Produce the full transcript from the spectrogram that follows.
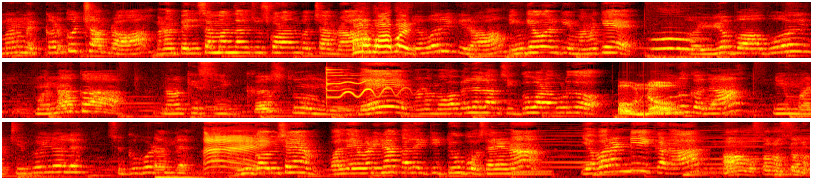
మనం ఎక్కడికి వచ్చాం రా మనం పెళ్ళి సంబంధాలు చూసుకోవడానికి వచ్చాం రా ఎవరికి రా? ఇంకెవరికి? మనకే. అయ్యో బాబోయ్! మనక? నాకు సిగ్గొస్తుంది. లే మన మగపిల్లలం సిగ్గు పడకూడదు అవును కదా? నేను మర్చిపోయినాలే సిగ్గుపడంలే. ఇంకో విషయం వాళ్ళు ఏమడినా తల ఇట్టి టూపు సరేనా? ఎవరండి ఇక్కడ? ఆ వస్తాను వస్తాను.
